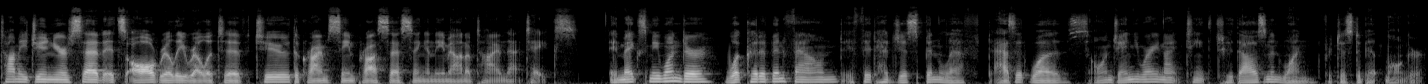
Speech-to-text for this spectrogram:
Tommy Jr. said it's all really relative to the crime scene processing and the amount of time that takes. It makes me wonder what could have been found if it had just been left as it was on January 19th, 2001 for just a bit longer.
